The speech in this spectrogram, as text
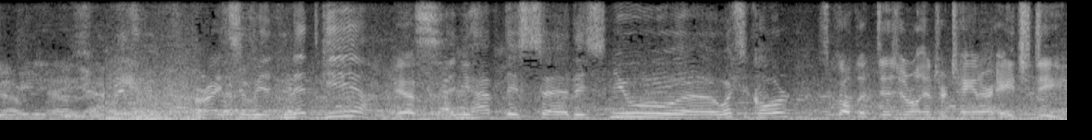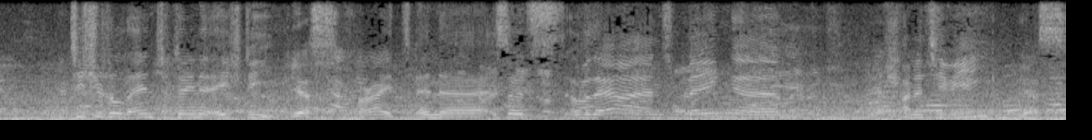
All right. So we had Netgear. Yes. And you have this uh, this new uh, what's it called? It's called the Digital Entertainer HD. Digital Entertainer HD. Yes. All right. And uh, so it's over there and it's playing um, on a TV. Yes.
